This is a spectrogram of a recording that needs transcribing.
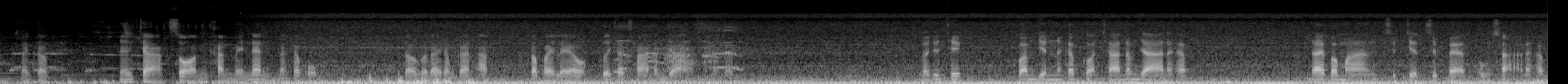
ๆนะครับ เนื่องจากสอนขันไม่แน่นนะครับผม เราก็ได้ทำการอัดเข้าไปแล้วเพื่อจะชาร์จน้ำยานะครับ เราจะเช็ค ความเย็นนะครับก่อนชาร์จน้ำยานะครับ ได้ประมาณ 17-18 องศานะครับ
